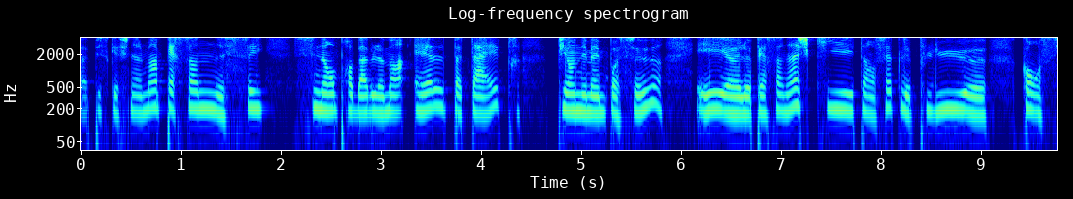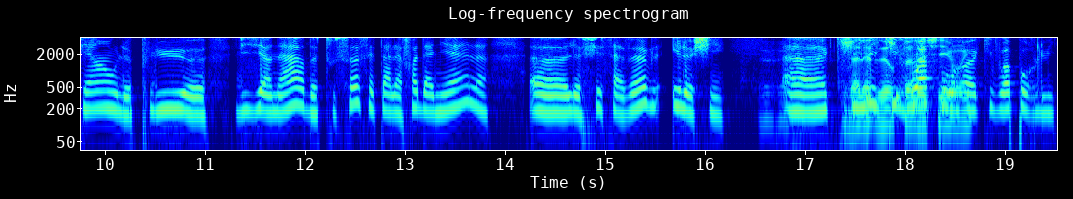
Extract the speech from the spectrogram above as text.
Euh, puisque finalement, personne ne sait, sinon probablement elle, peut-être, puis on n'est même pas sûr. Et le personnage qui est en fait le plus conscient ou le plus visionnaire de tout ça, c'est à la fois Daniel, le fils aveugle, et le chien. Euh, qui, voit le pour, oui. euh, qui voit pour lui.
